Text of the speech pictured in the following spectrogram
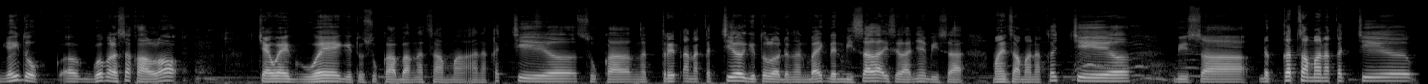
ya itu gue merasa kalau cewek gue gitu suka banget sama anak kecil, suka ngetrit anak kecil gitu loh dengan baik dan bisa lah istilahnya bisa main sama anak kecil, bisa deket sama anak kecil,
